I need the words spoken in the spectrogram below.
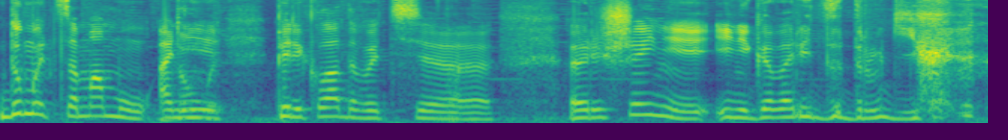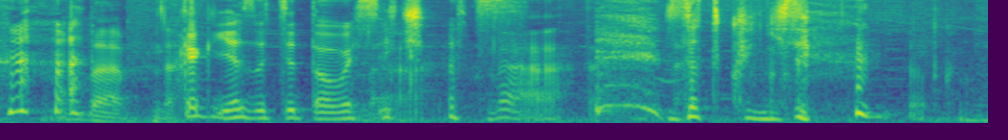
Думать самому, а не перекладывать э, решения и не говорить за других, да, да. как я за Титова Да, сейчас. Да, Заткнись. заткнулся.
